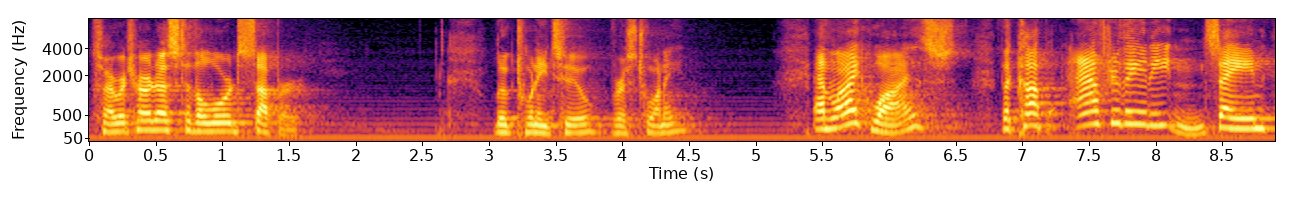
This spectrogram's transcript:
So I return us to the Lord's Supper. Luke 22, verse 20. And likewise, the cup after they had eaten, saying,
